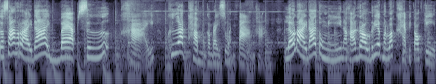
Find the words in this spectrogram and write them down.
จะสร้างรายได้แบบซื้อขายเพื่อทำกำไรส่วนต่างค่ะ แล้วรายได้ตรงนี้นะคะ เราเรียกมันว่า capital gain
